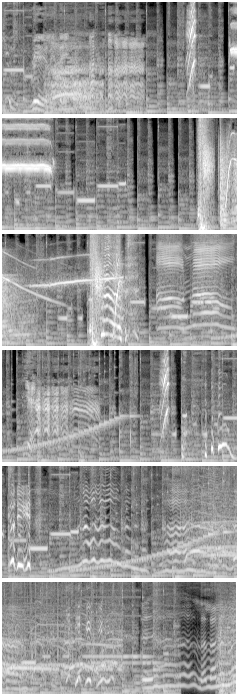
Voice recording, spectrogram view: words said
you really think? Oh, no. Yeah! goody! La, la, la, la,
